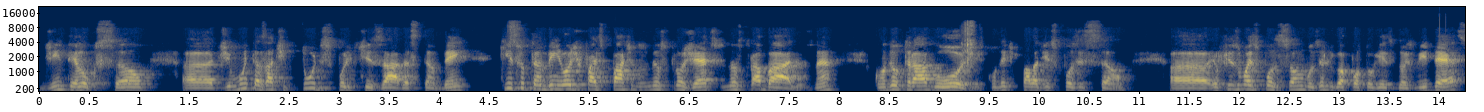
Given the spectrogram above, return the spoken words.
de interlocução, de muitas atitudes politizadas também, que isso também hoje faz parte dos meus projetos, dos meus trabalhos, né? Quando eu trago hoje, quando a gente fala de exposição, eu fiz uma exposição no Museu de Língua Portuguesa em 2010,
